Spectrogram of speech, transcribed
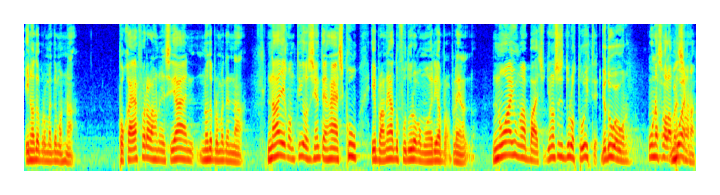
y no te prometemos nada. Porque allá afuera las universidades no te prometen nada. Nadie contigo se siente en high school y planea tu futuro como debería planearlo. No hay un advisor. Yo no sé si tú lo tuviste. Yo tuve uno. Una sola Buena. persona.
